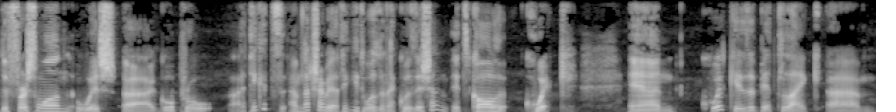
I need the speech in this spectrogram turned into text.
The first one, which uh, GoPro, I think it's, I'm not sure, but I think it was an acquisition. It's called Quik. And Quik is a bit like um,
